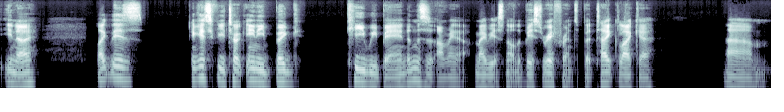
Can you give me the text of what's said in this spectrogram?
you know, like there's, I guess if you took any big Kiwi band, and this is, I mean, maybe it's not the best reference, but take like a, um,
